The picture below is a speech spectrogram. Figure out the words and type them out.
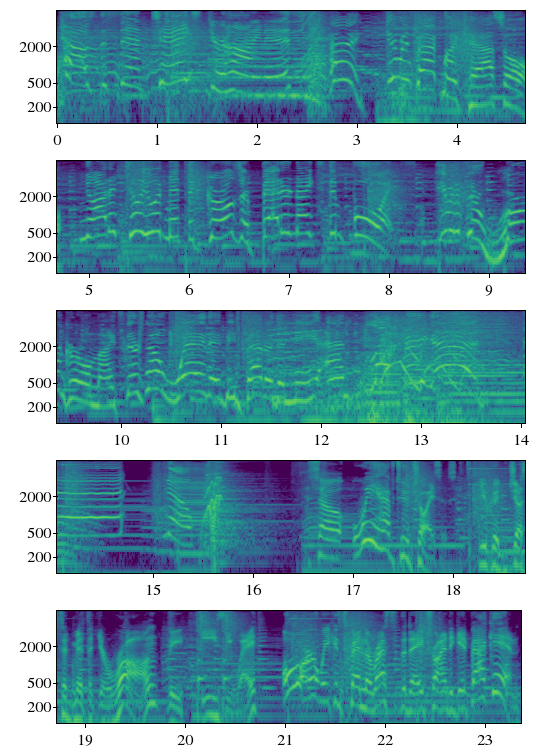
How's the sand castle. Not until you admit that girls are better knights than boys. Even if there were girl knights, there's no way they'd be better than me, and let me in! Uh, no. So, we have two choices. You could just admit that you're wrong, the easy way, or we can spend the rest of the day trying to get back in,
